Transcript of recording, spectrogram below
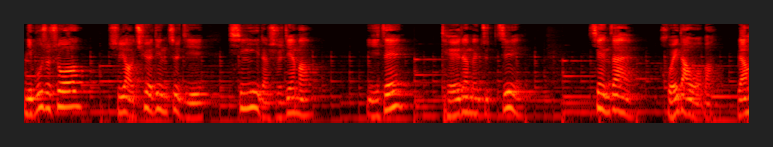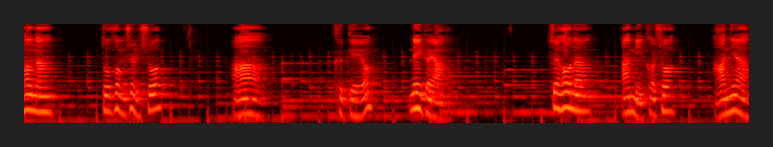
你不是说需要确定自己心意的时间吗？이제대답해주 지。 现在回答我吧。然后呢？杜奉顺说。啊，可给哦，那个呀。最后呢，安敏赫说：“阿尼亚，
